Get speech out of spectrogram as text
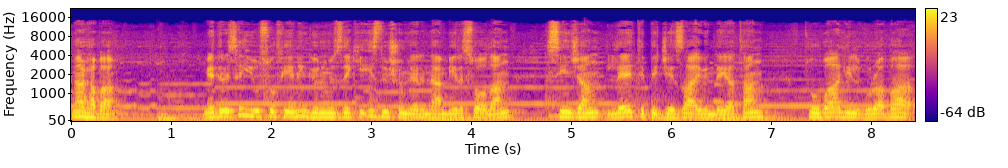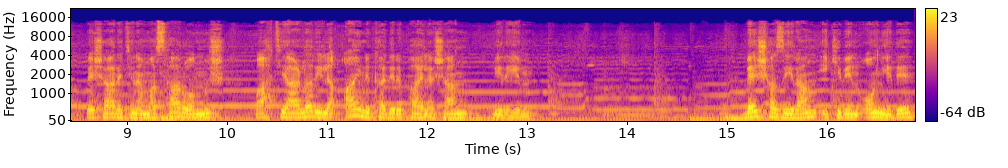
Merhaba. Medrese Yusufiye'nin günümüzdeki iz düşümlerinden birisi olan Sincan L tipi cezaevinde yatan Tuğba Lil Guraba beşaretine mazhar olmuş bahtiyarlar ile aynı kaderi paylaşan biriyim. 5 Haziran 2017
